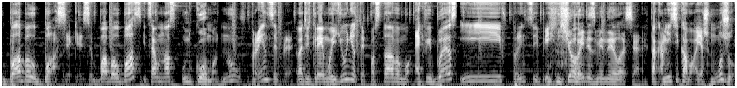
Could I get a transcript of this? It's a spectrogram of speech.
Bubble Bass якийсь. Bubble Bass, і це у нас Uncommon. Ну, в принципі, давайте відкриємо юніти, поставимо Equibest, і, в принципі, нічого і не змінилося. Так, а мені цікаво, а я ж можу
